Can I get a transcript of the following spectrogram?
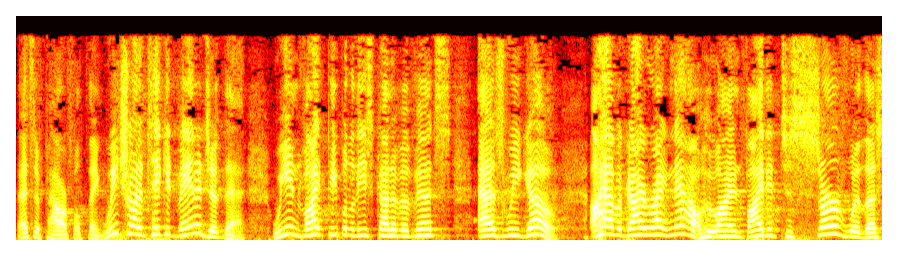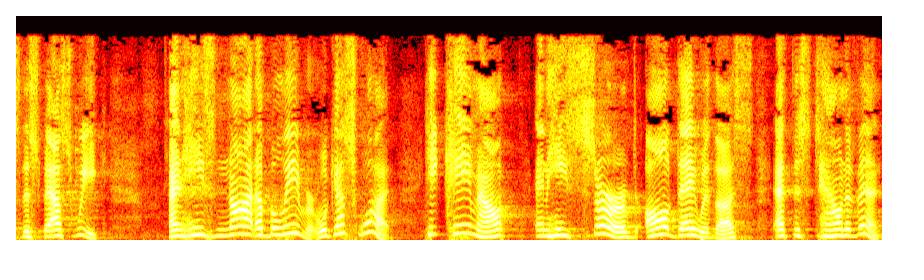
That's a powerful thing. We try to take advantage of that. We invite people to these kind of events as we go. I have a guy right now who I invited to serve with us this past week, and he's not a believer. Well, guess what? He came out and he served all day with us at this town event.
